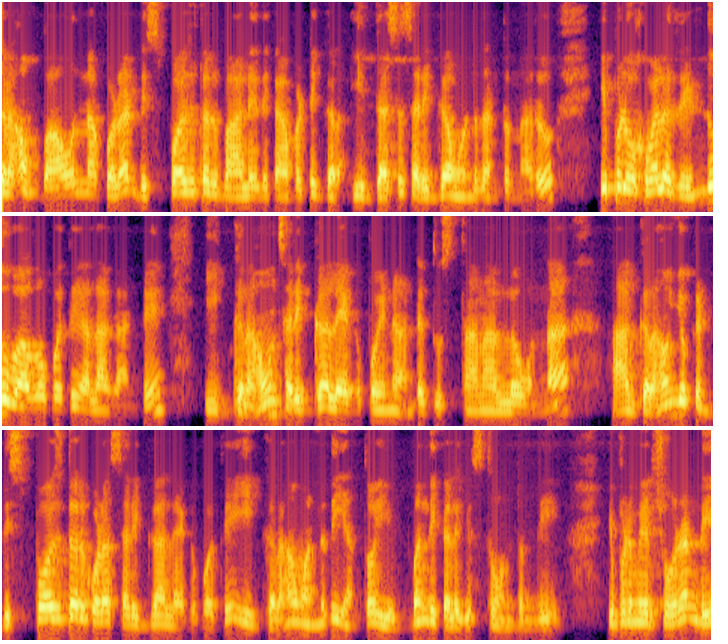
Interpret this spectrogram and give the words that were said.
గ్రహం బాగున్నా కూడా డిస్పాజిటర్ బాగాలేదు కాబట్టి గ్ర- ఈ దశ సరిగ్గా ఉండదు అంటున్నారు ఇప్పుడు ఒకవేళ రెండూ బాగోపోతే ఎలాగా అంటే ఈ గ్రహం సరిగ్గా లేకపోయినా అంటే దుస్థానాల్లో ఉన్న ఆ గ్రహం యొక్క డిస్పాజిటర్ కూడా సరిగ్గా లేకపోతే ఈ గ్రహం అన్నది ఎంతో ఇబ్బంది కలిగిస్తూ ఉంటుంది. ఇప్పుడు మీరు చూడండి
